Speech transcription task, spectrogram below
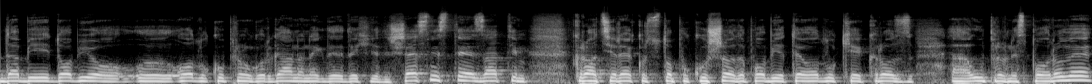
da bi dobio e, odluku upravnog organa negde 2016. Zatim Croatia Records to pokušava da pobije te odluke kroz a, upravne sporove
